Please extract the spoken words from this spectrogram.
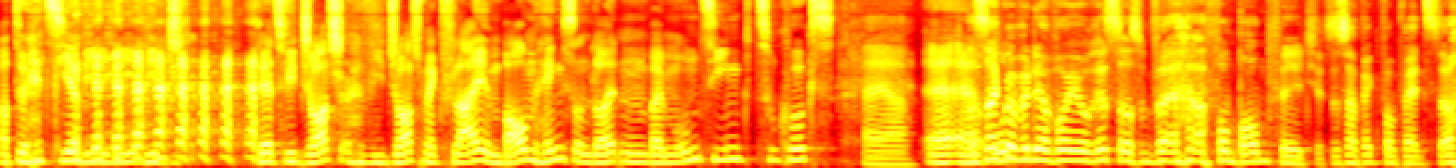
Ob du jetzt hier wie, wie, wie, du jetzt wie, George, wie George McFly im Baum hängst und Leuten beim Umziehen zuguckst. Ja, ja. Äh, äh, Was sagt und- man, wenn der Voyeurist aus dem, äh, vom Baum fällt? Jetzt ist er weg vom Fenster.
